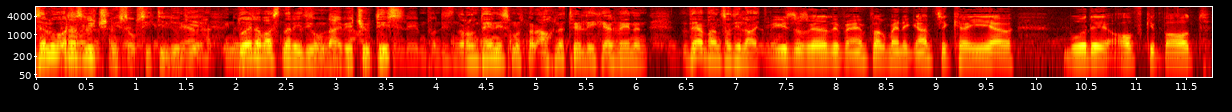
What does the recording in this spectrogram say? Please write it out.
Zelo različni so vsi ti ljudje. Kdo je na vas naredil največji vtis? Ron Dennis muss man auch natürlich erwähnen. Wer waren so die Leute? Mir ist es relativ einfach. Meine ganze Karriere wurde aufgebaut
